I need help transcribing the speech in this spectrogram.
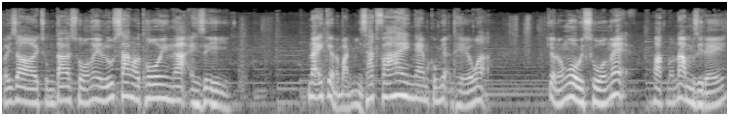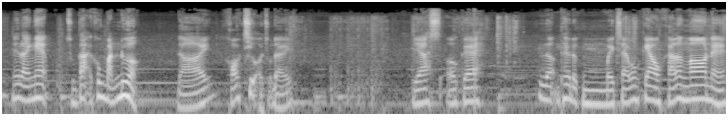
Bây giờ chúng ta xuống này lút sang nó thôi, Ngại gì. Nãy kiểu nó bắn mình sát phai anh em công nhận thế không ạ? Kiểu nó ngồi xuống ấy, Hoặc nó nằm gì đấy. Nên là anh em, chúng ta cũng không bắn được. Đấy, khó chịu ở chỗ đấy. Yes, ok. Lượm thêm được mấy trái bông keo khá là ngon này.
